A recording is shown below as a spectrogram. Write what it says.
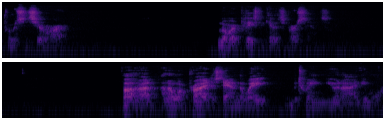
from a sincere heart, Lord, please forgive us of our sins. Father, I, I don't want pride to stand in the way between you and I anymore.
